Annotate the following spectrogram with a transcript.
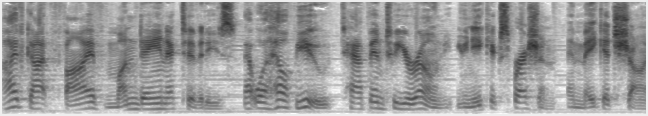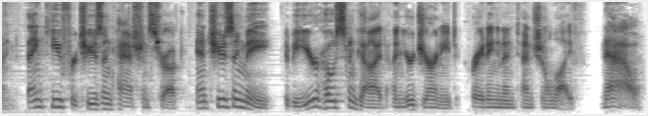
I've got five mundane activities that will help you tap into your own unique expression and make it shine. Thank you for choosing Passion Struck and choosing me to be your host and guide on your journey to creating an intentional life. Now,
